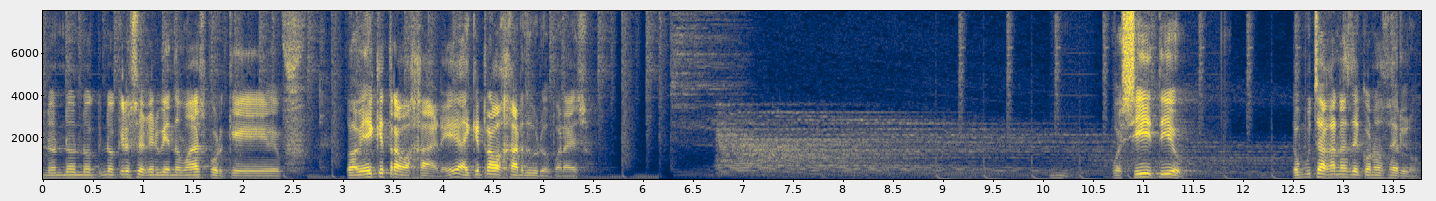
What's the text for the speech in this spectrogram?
no, no, no, no quiero seguir viendo más porque todavía hay que trabajar, ¿eh? Hay que trabajar duro para eso. Pues sí, tío. Tengo muchas ganas de conocerlo.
